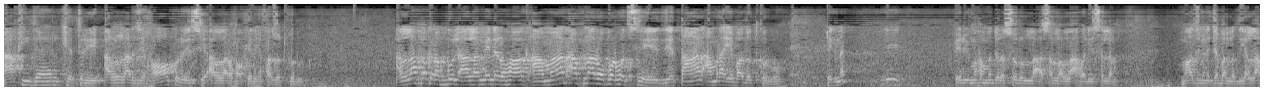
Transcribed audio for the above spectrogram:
আকিদার ক্ষেত্রে আল্লাহর যে হক রয়েছে আল্লাহর হকের হেফাজত করুন। আল্লাহ পাক রব্বুল আলমিনের হক আমার আপনার ওপর হচ্ছে যে তার আমরা এবাদত করব। ঠিক না? মোহাম্মদ রসুল্লাহ সাল্লাহ আলি সাল্লাম মহাজমিন আল্লাহ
